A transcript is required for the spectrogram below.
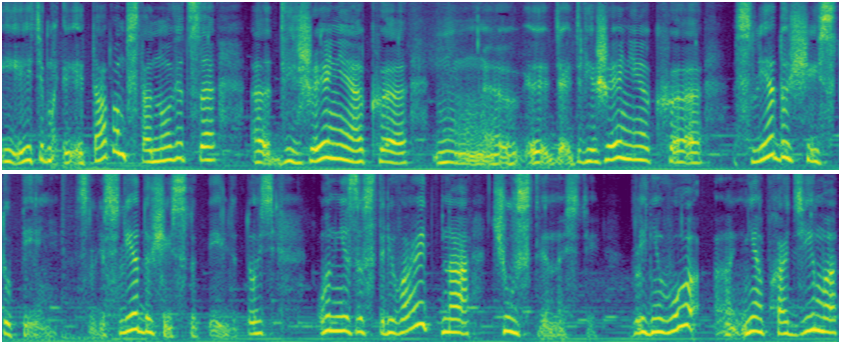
И этим этапом становится э, движение к, э, э, движение к следующей ступени, следующей ступени. То есть он не застревает на чувственности. Для него э, необходимо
